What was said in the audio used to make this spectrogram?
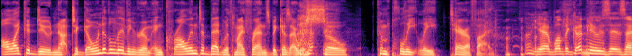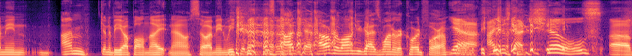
all I could do not to go into the living room and crawl into bed with my friends because I was so completely terrified. Oh, yeah. Well, the good news is, I mean, I'm gonna be up all night now, so I mean, we can this podcast, however long you guys want to record for. I'm Yeah, good. I just got chills. Uh,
